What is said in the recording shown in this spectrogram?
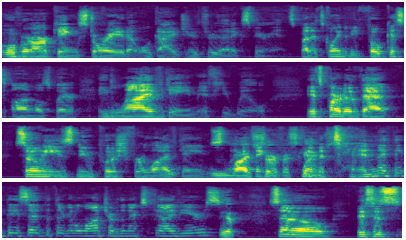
overarching story that will guide you through that experience. But it's going to be focused on multiplayer, a live game, if you will. It's part of that Sony's new push for live games, Like, I Live think service one of games. the ten. I think they said that they're going to launch over the next five years. Yep. So this is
